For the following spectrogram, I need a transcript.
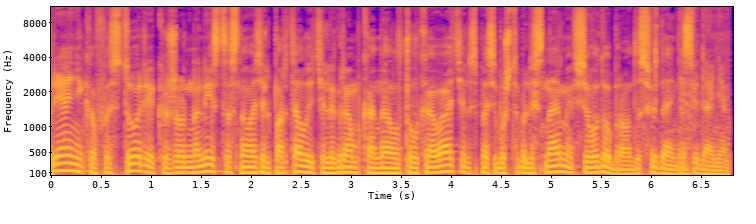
Пряников, историк, журналист, основатель портала и телеграм-канала «Толкователь». Спасибо, что были с нами. Всего доброго. До свидания. До свидания.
